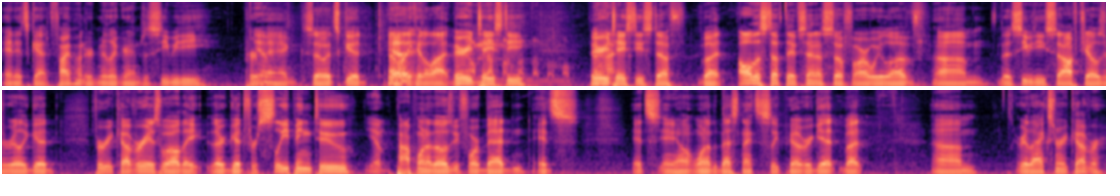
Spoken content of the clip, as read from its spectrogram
and it's got 500 milligrams of CBD per Yeah. bag, so it's good. Yeah, I like it- it a lot. Very Nom, nom, tasty, very Uh-huh. tasty stuff. But all the stuff they've sent us so far, we love. Um, the CBD soft gels are really good for recovery as well. They they're good for sleeping too. Yep. Pop one of those before bed. It's it's you know one of the best nights of sleep you ever get. But um, relax and recover.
